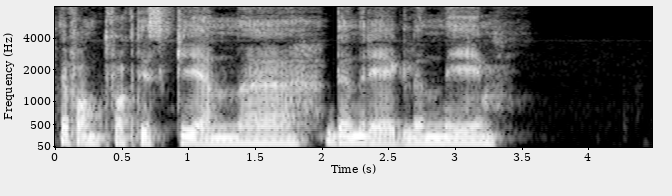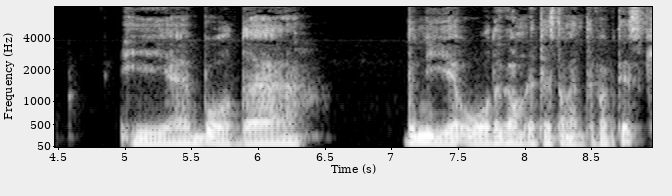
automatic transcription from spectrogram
Jeg fant faktisk igjen den regelen i, i både Det nye og Det gamle testamentet, faktisk.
